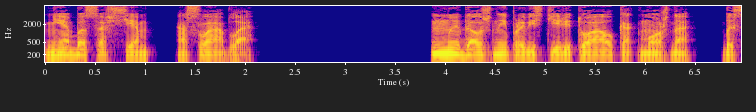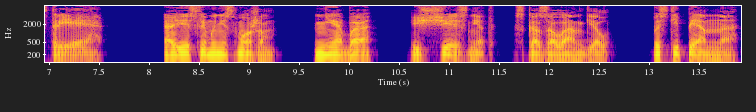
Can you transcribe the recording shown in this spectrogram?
«Небо совсем ослабло. Мы должны провести ритуал как можно быстрее. А если мы не сможем? Небо исчезнет, сказал ангел. Постепенно,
